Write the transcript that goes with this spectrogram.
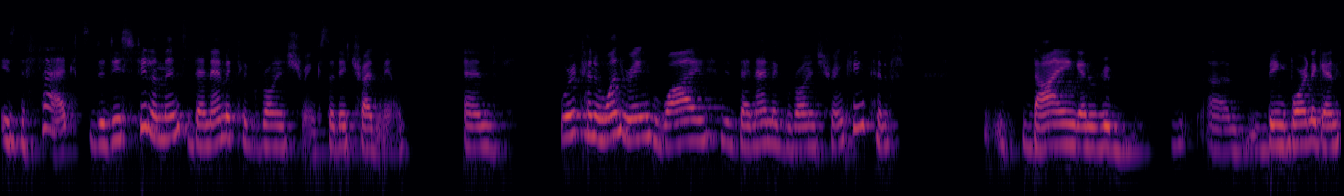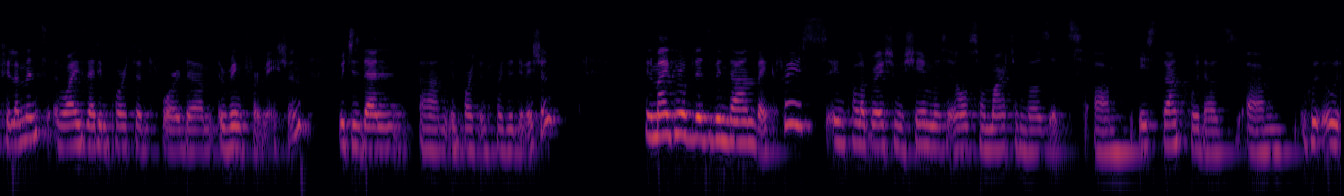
is the fact that these filaments dynamically grow and shrink, so they treadmill. And we're kind of wondering why this dynamic growing shrinking, kind of dying and re, uh, being born again filaments, why is that important for the ring formation, which is then um, important for the division? In my group, that's been done by Chris in collaboration with Seamus and also Martin Loose at um, ISTA, who does um, who, who,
